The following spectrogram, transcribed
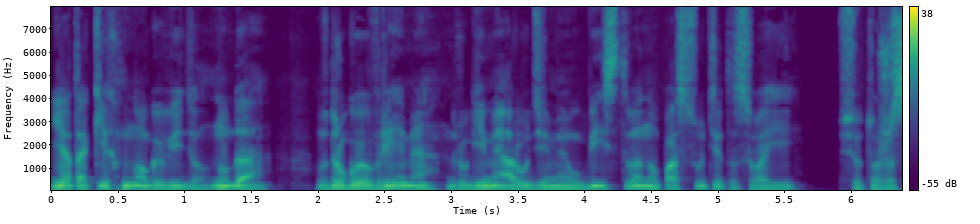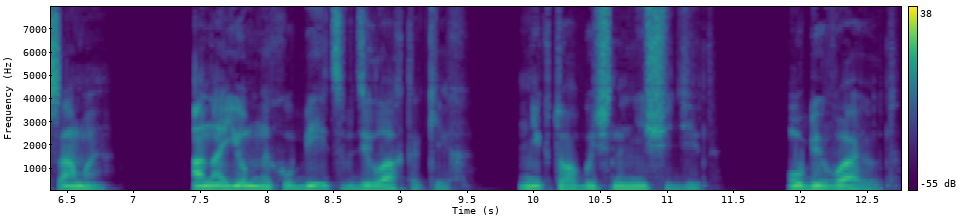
Я таких много видел. Ну да, в другое время, другими орудиями убийства, но по сути это своей. Все то же самое. А наемных убийц в делах таких никто обычно не щадит. Убивают,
